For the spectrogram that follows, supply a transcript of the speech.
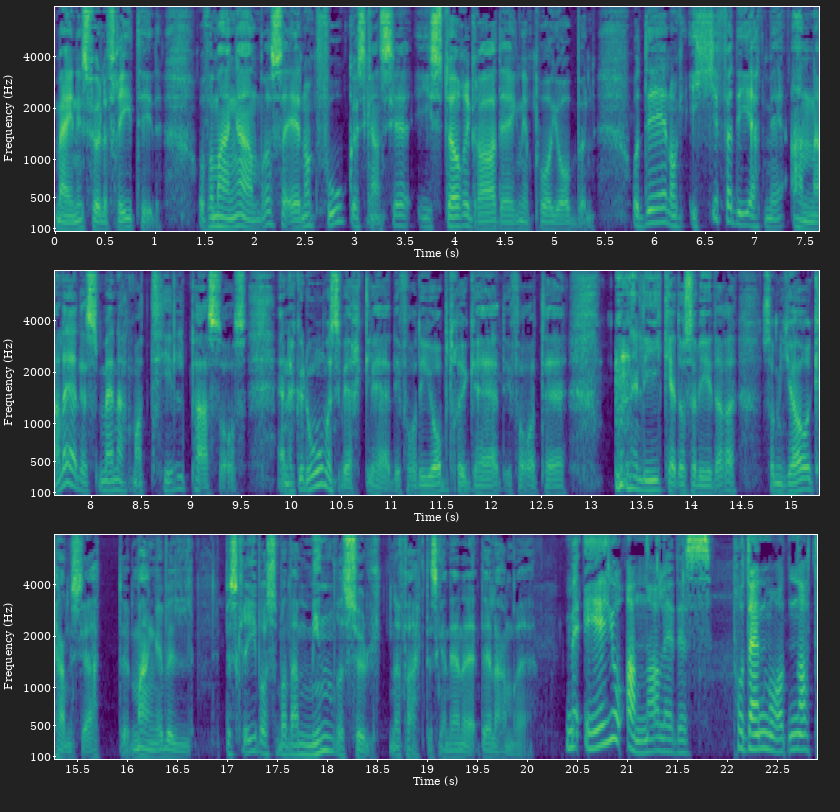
meningsfull fritid. Og for mange andre så er nok fokus kanskje i større grad egentlig på jobben. Og det er nok ikke fordi at vi er annerledes, men at vi har tilpasset oss en økonomisk virkelighet i forhold til jobbtrygghet, i forhold til likhet osv., som gjør kanskje at mange vil beskrive oss som å være mindre sultne faktisk enn en del andre er. Vi er jo annerledes på den måten at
